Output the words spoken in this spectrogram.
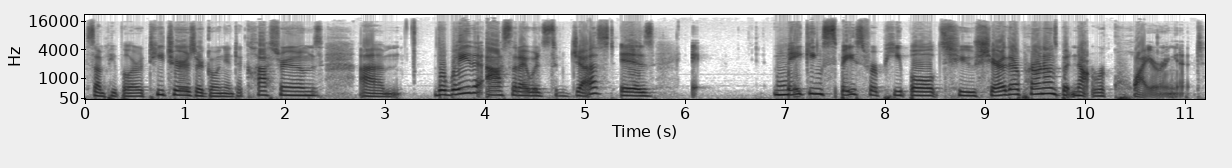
Some people are teachers or going into classrooms. Um, the way to ask that I would suggest is making space for people to share their pronouns but not requiring it.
